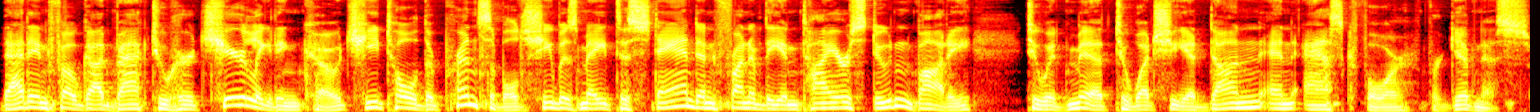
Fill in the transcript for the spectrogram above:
That info got back to her cheerleading coach. He told the principal she was made to stand in front of the entire student body to admit to what she had done and ask for forgiveness.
